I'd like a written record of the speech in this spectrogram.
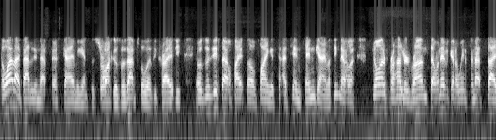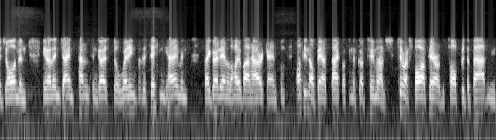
The way they batted in that first game against the Strikers was absolutely crazy. It was as if they were, play, they were playing a, a 10-10 game. I think they were nine for 100 runs. They were never going to win from that stage on. And, you know, then James Pattinson goes to a wedding for the second game and they go down to the Hobart Hurricanes. I think they'll bounce back. I think they've got too much too much firepower at the top with the bat. And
